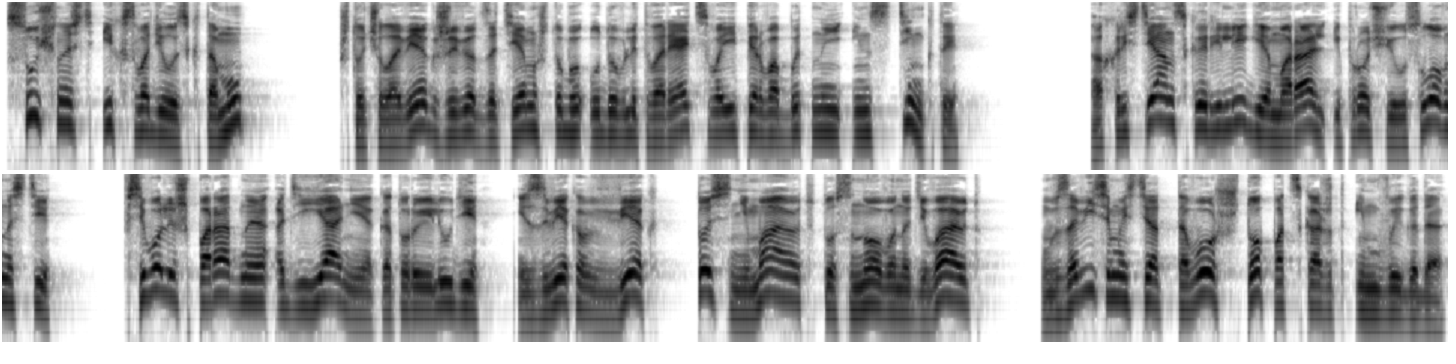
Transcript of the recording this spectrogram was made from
Сущность их сводилась к тому, что человек живет за тем, чтобы удовлетворять свои первобытные инстинкты, а христианская религия, мораль и прочие условности — всего лишь парадное одеяние, которое люди из века в век то снимают, то снова надевают, в зависимости от того, что подскажет им выгода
